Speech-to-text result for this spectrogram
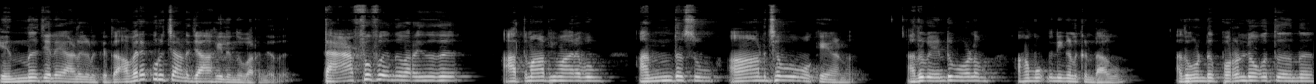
എന്ന് ചില ആളുകൾക്ക് അവരെക്കുറിച്ചാണ് ജാഹിൽ എന്ന് പറഞ്ഞത്. ടാഫഫ് എന്ന് പറയുന്നത് ആത്മാഭിമാനവും അന്തസ്സും ആർജവും ഒക്കെയാണ് അത് വേണ്ടുവോളം ആ മുഗ്നിങ്ങൾക്കുണ്ടാകും അതുകൊണ്ട് പുറം ലോകത്ത് നിന്ന്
